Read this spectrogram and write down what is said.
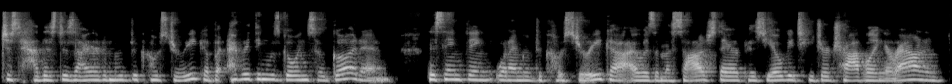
just had this desire to move to Costa Rica, but everything was going so good. And the same thing when I moved to Costa Rica, I was a massage therapist, yoga teacher traveling around. And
